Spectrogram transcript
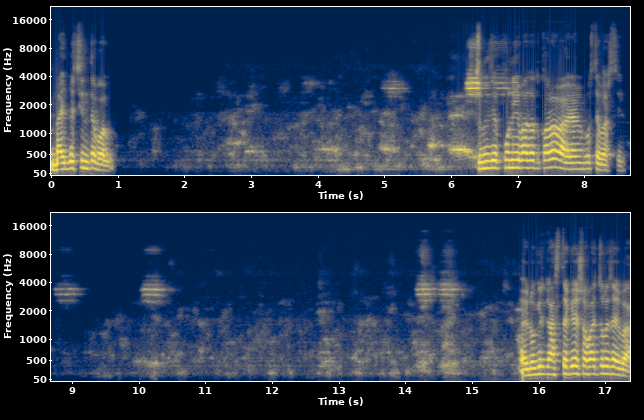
বাইবে চিনতে বল। তুমি যে কোন ইবাদত করো, আমি বুঝতে পারছি। এই রোগীর কাছ থেকে সবাই চলে যাইবা?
